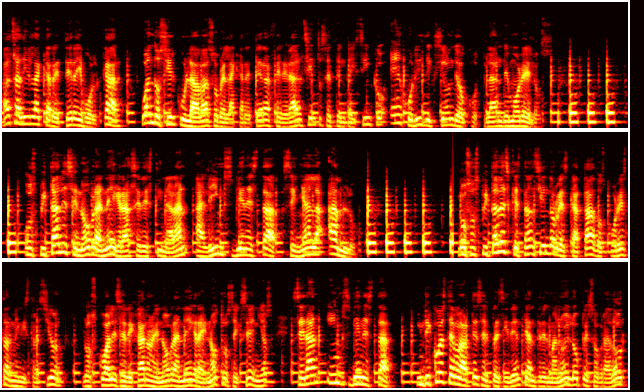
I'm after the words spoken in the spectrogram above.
al salir la carretera y volcar cuando circulaba sobre la carretera federal 175 en jurisdicción de Ocotlán de Morelos. Hospitales en obra negra se destinarán al IMSS Bienestar, señala AMLO. Los hospitales que están siendo rescatados por esta administración, los cuales se dejaron en obra negra en otros sexenios, serán IMSS Bienestar, indicó este martes el presidente Andrés Manuel López Obrador,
